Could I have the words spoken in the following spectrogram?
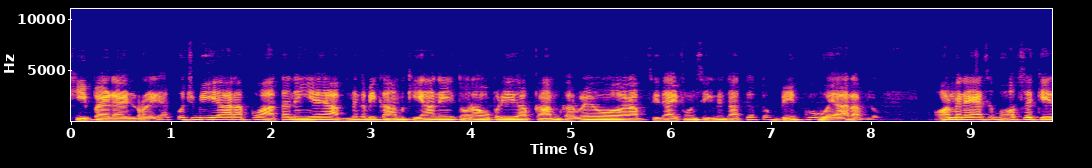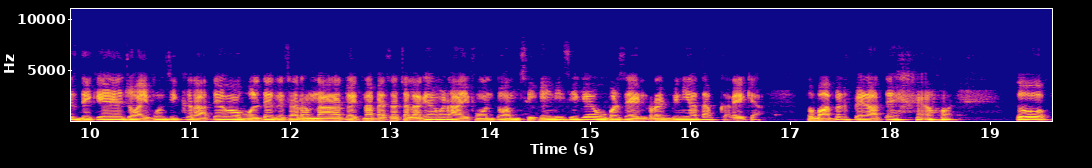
कीपैड एंड्रॉइड या कुछ भी यार आपको आता नहीं है, आपने कभी काम किया नहीं, थोड़ा ऊपरी आप काम कर रहे हो और आप सीधे आईफोन सीखने जाते हो तो बेवकूफ़ हो यार आप लोग। और मैंने ऐसे बहुत से केस देखे हैं जो आईफोन सीख कर आते हैं और बोलते हैं कि, सर हमारा तो इतना पैसा चला गया हमारा आईफोन तो हम सीखे ही नहीं सीखे ऊपर से एंड्रॉयड भी नहीं आता, अब करे क्या? तो बाद में फिर आते हैं तो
